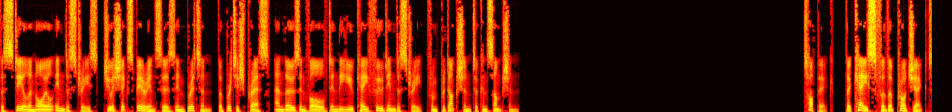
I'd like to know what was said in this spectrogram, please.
the steel and oil industries, Jewish experiences in Britain, the British press, and those involved in the UK food industry, from production to consumption. The case for the project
